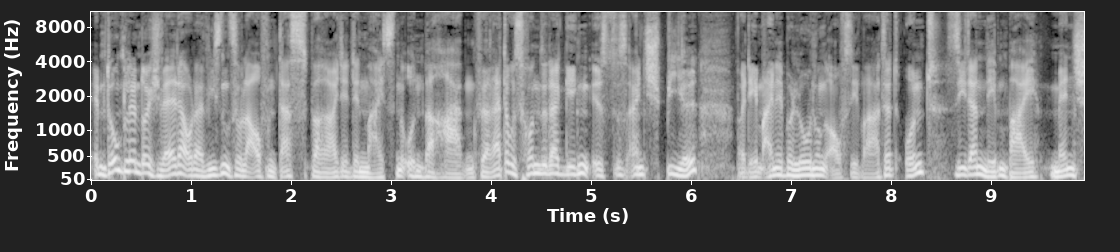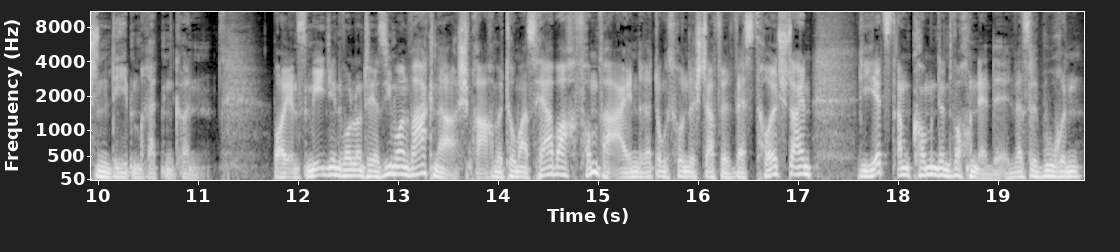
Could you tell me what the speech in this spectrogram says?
Im Dunkeln durch Wälder oder Wiesen zu laufen, das bereitet den meisten Unbehagen. Für Rettungshunde dagegen ist es ein Spiel, bei dem eine Belohnung auf sie wartet und sie dann nebenbei Menschenleben retten können. Boyens Medienvolontär Simon Wagner sprach mit Thomas Herbach vom Verein Rettungshundestaffel Westholstein, die jetzt am kommenden Wochenende in Wesselburen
